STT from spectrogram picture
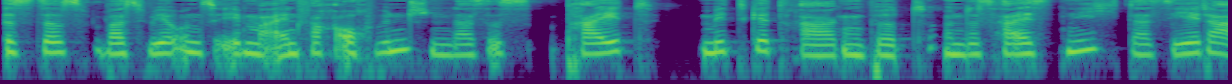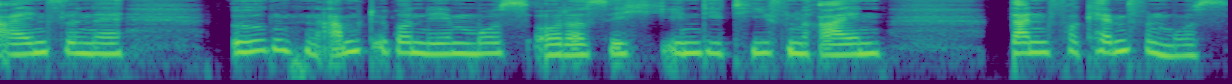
ist das, was wir uns eben einfach auch wünschen, dass es breit mitgetragen wird. Und das heißt nicht, dass jeder Einzelne irgendein Amt übernehmen muss oder sich in die Tiefen rein dann verkämpfen muss.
